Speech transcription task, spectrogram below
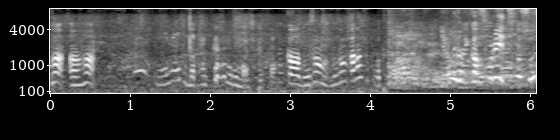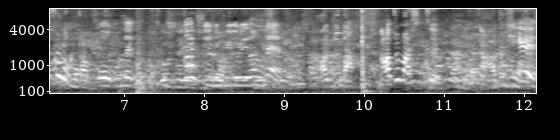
아, 아하. 오늘 나 밖에서 먹으면 맛있겠다. 그러니까 노상 노상 깔아줄 것 같아. 이렇게 하니까 술이 진짜 술술 넘어가. 어 근데 국가할 수 있는 비율이긴 한데 아주 맛 아주 맛있지. 아주 이게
